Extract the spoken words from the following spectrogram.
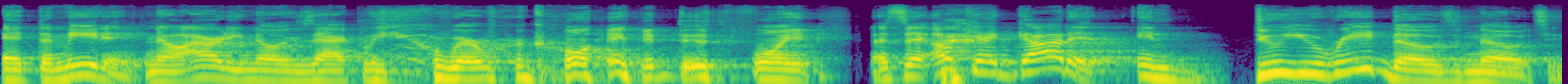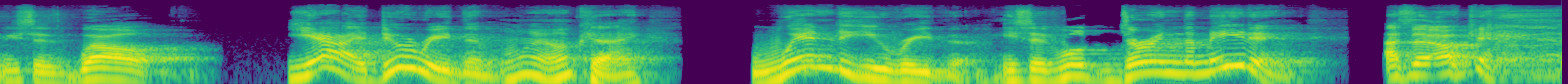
at the meeting. Now, I already know exactly where we're going at this point. I say, okay, got it. And do you read those notes? And he says, well, yeah, I do read them. Like, okay. When do you read them? He says, well, during the meeting. I said, okay,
